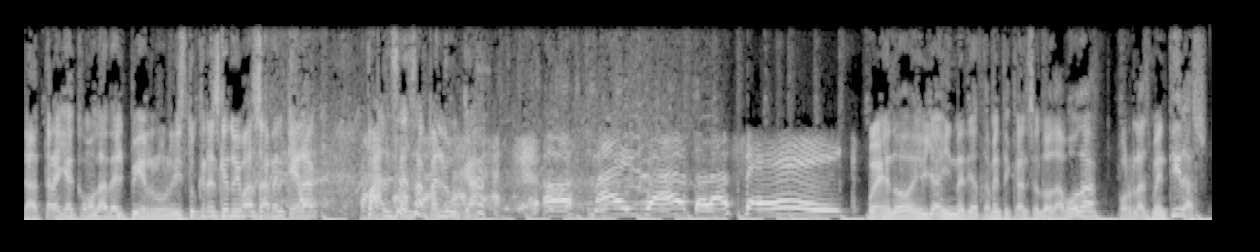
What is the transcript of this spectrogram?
La traía como la del Pirurris. ¿Tú crees que no iba a saber que era falsa esa peluca? Oh my God, toda fake. Bueno, ella inmediatamente canceló la boda por las mentiras.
